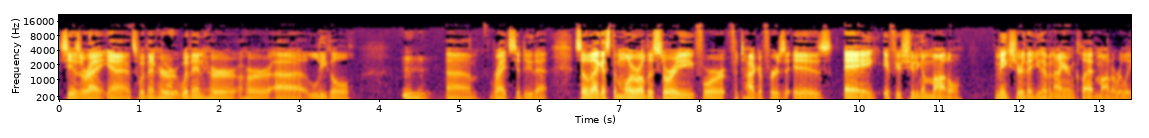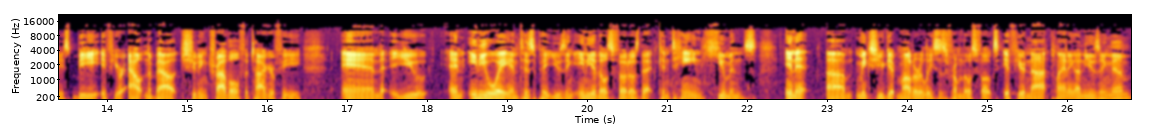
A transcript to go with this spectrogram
She is right. Yeah, it's within her Yeah. within her her uh, legal Mm-hmm. um, rights to do that. So I guess the moral of the story for photographers is a if you're shooting a model, make sure that you have an ironclad model release. B if you're out and about shooting travel photography, and you in any way anticipate using any of those photos that contain humans in it. Um, make sure you get model releases from those folks. If you're not planning on using them,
